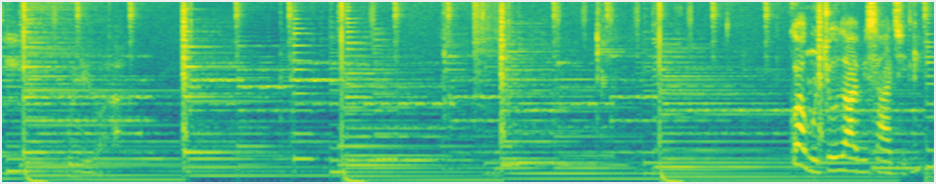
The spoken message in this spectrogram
ပြီးပါလားကိုယ့်ကိုစူးစမ်းပြီးစားကြည့်လေ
